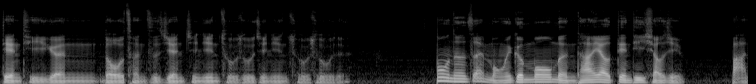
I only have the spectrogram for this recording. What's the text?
电梯跟楼层之间进进出出、进进出出的。然后呢，在某一个 moment，他要电梯小姐把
